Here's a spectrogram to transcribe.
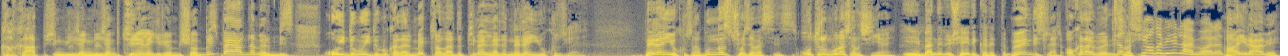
kaka atmışsın güleceksin güleceksin bir tünele giriyorsun bir şey oluyor. Biz ben anlamıyorum biz uydu muydu bu kadar metrolarda tünellerde neden yokuz yani. Neden yokuz ha? Bunu nasıl çözemezsiniz siz? Oturun buna çalışın yani. İyi, ben de dün şeye dikkat ettim. Mühendisler. O kadar mühendis var. Çalışıyor olabilirler bu arada. Hayır abi.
